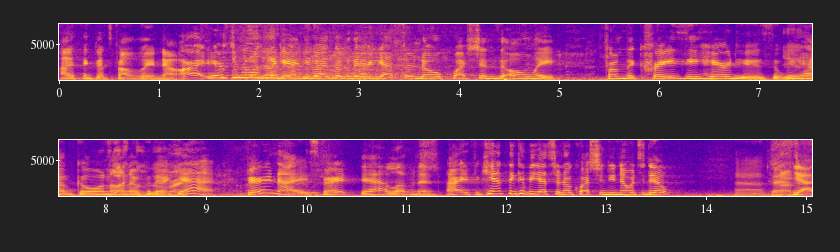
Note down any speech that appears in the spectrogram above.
I think that's probably a no. All right, here's the rules of the game. You guys over there, yes or no questions only from the crazy hairdos that we have going You on like over them though, there. right? Yeah, very nice. Very, yeah, loving it. All right, if you can't think of a yes or no question, do you know what to do? Pass. Yeah,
